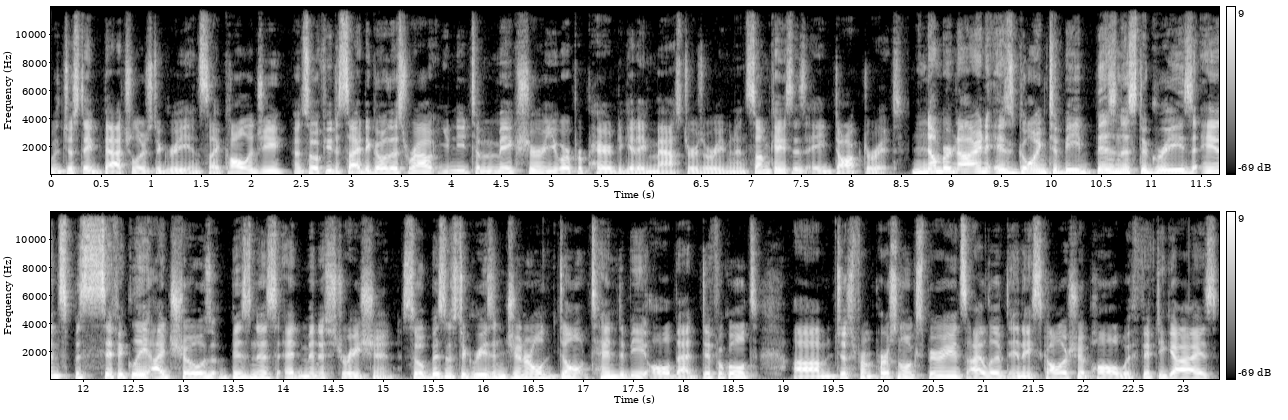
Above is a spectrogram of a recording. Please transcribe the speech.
with just a bachelor's degree in psychology. And so if you decide to go this route, you need to make sure you are prepared to get a master's or even in some cases a doctorate. Number nine is going to be business degrees and specifically I chose business administration. So business degrees in general don't tend to be all that difficult. Um, just from personal experience, I lived in a scholarship hall with 50 guys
